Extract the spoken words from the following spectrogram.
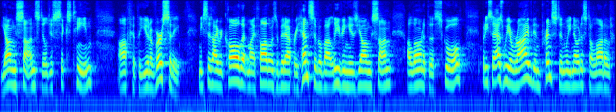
young son, still just 16, off at the university. And he says, I recall that my father was a bit apprehensive about leaving his young son alone at the school. But he says, as we arrived in Princeton, we noticed a lot of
